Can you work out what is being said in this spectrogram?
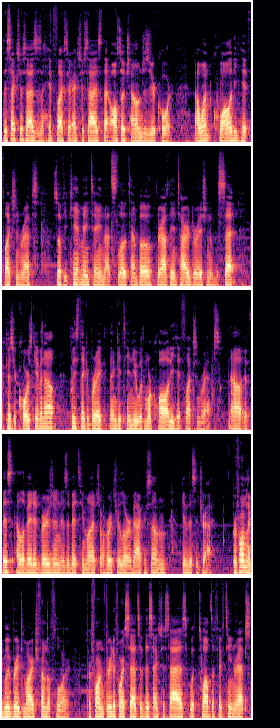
This exercise is a hip flexor exercise that also challenges your core. I want quality hip flexion reps, so if you can't maintain that slow tempo throughout the entire duration of the set because your core's given out, please take a break, then continue with more quality hip flexion reps. Now, if this elevated version is a bit too much or hurts your lower back or something, give this a try. Perform the glute bridge march from the floor. Perform three to four sets of this exercise with 12 to 15 reps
